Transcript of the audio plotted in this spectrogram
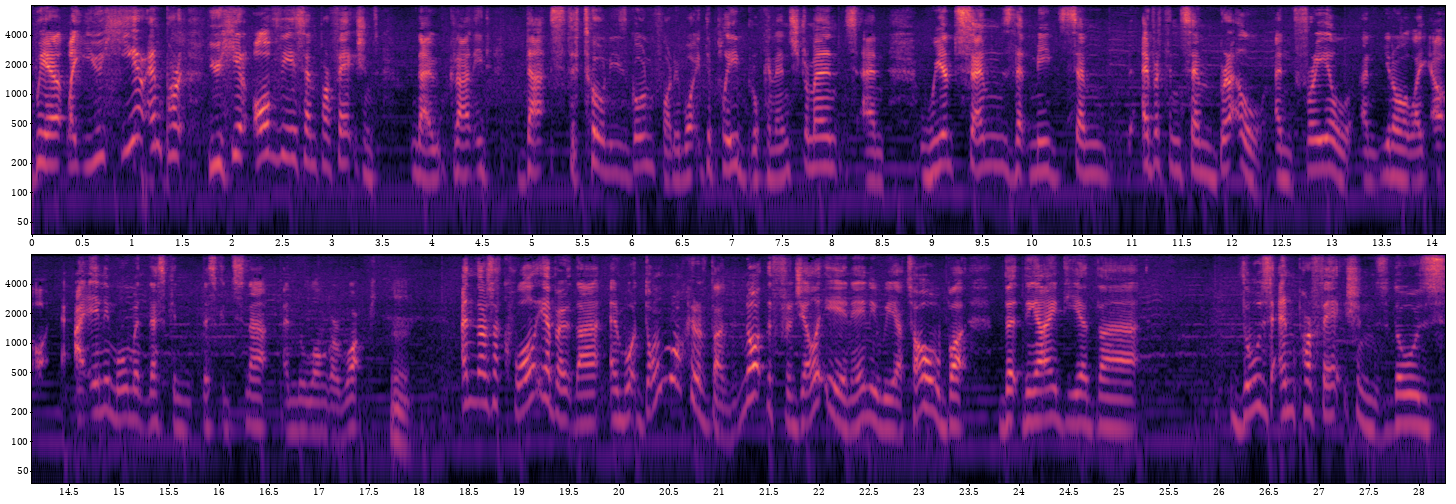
where like you hear imper- you hear obvious imperfections. Now, granted, that's the tone he's going for. He wanted to play broken instruments and weird sounds that made sound everything sound brittle and frail, and you know, like uh, at any moment this can this can snap and no longer work. And there's a quality about that and what Dawnwalker have done. Not the fragility in any way at all, but the the idea that those imperfections, those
